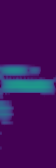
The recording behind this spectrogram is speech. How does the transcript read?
and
